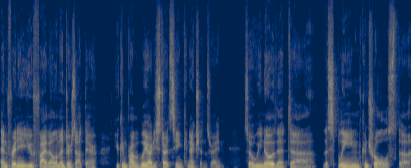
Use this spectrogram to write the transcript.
And for any of you five elementers out there, you can probably already start seeing connections, right? So we know that uh, the spleen controls the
